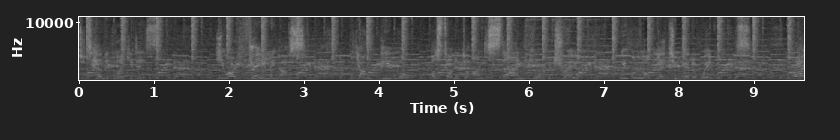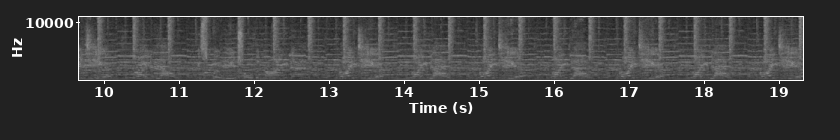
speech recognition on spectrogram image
to tell it like it is. You are failing us, young people are starting to understand your betrayal. We will not let you get away with this. Right here, right now, is where we draw the line. Right here, right now, right here, right now, right here, right now, right here, right now, right here,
